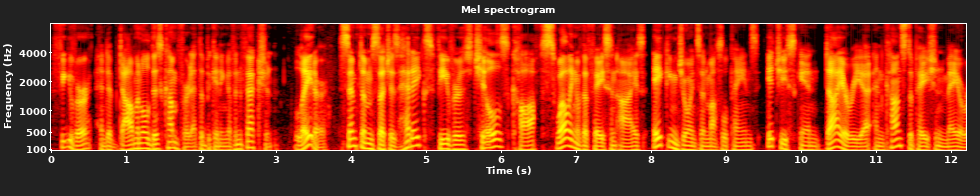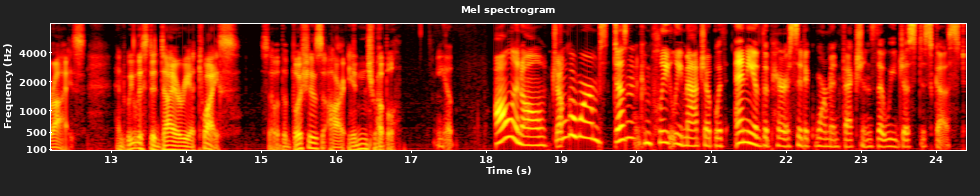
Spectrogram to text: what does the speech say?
fever, and abdominal discomfort at the beginning of infection. Later, symptoms such as headaches, fevers, chills, cough, swelling of the face and eyes, aching joints and muscle pains, itchy skin, diarrhea, and constipation may arise. And we listed diarrhea twice, so the bushes are in trouble. Yep. All in all, jungle worms doesn't completely match up with any of the parasitic worm infections that we just discussed.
